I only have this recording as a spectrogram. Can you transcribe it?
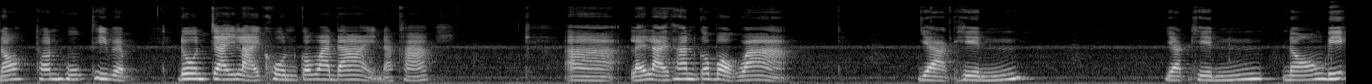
เนาะท่อนฮุกที่แบบโดนใจหลายคนก็ว่าได้นะคะอ่าหลายๆท่านก็บอกว่า อยากเห็น อยากเห็นน้องบิ๊ก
